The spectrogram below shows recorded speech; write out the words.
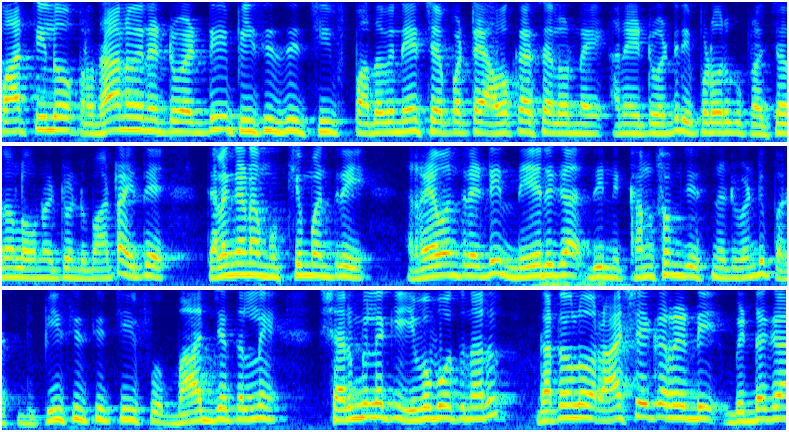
పార్టీలో ప్రధానమైనటువంటి పీసీసీ చీఫ్ పదవినే చేపట్టే అవకాశాలు ఉన్నాయి అనేటువంటిది ఇప్పటివరకు ప్రచారంలో ఉన్నటువంటి మాట. అయితే తెలంగాణ ముఖ్యమంత్రి రేవంత్ రెడ్డి నేరుగా దీన్ని కన్ఫర్మ్ చేసినటువంటి పరిస్థితి. పీసీసీ చీఫ్ బాధ్యతల్ని షర్మిలకి ఇవ్వబోతున్నారు. గతంలో రాజశేఖర్ రెడ్డి బిడ్డగా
